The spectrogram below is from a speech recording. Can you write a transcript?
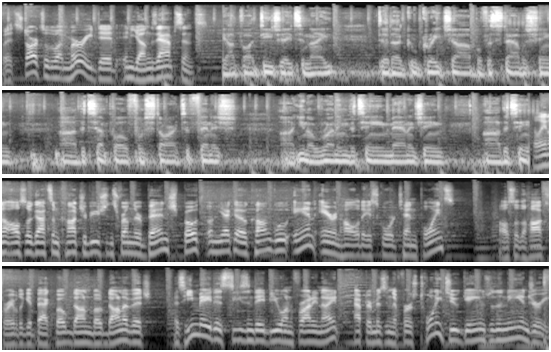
but it starts with what Murray did in Young's absence. I thought DJ tonight did a great job of establishing uh, the tempo from start to finish, uh, you know, running the team, managing uh, the team. Atlanta also got some contributions from their bench. Both Onyeka Okongwu and Aaron Holiday scored 10 points. Also, the Hawks were able to get back Bogdan Bogdanovic as he made his season debut on Friday night after missing the first 22 games with a knee injury.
